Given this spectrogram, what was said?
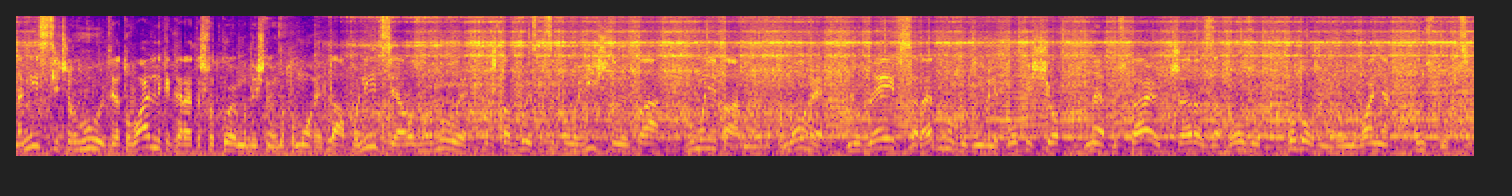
На місці чергують рятувальники, карети швидкої медичної допомоги та поліція розгорнули штаби з психологічної та гуманітарної допомоги. Людей всередину будівлі поки що не пускають через загрозу продовження руйнування конструкції.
